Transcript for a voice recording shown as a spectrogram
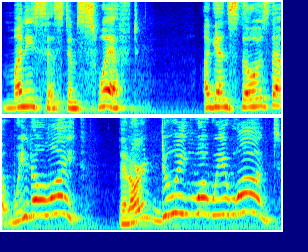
money system, SWIFT, against those that we don't like that aren't doing what we want.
